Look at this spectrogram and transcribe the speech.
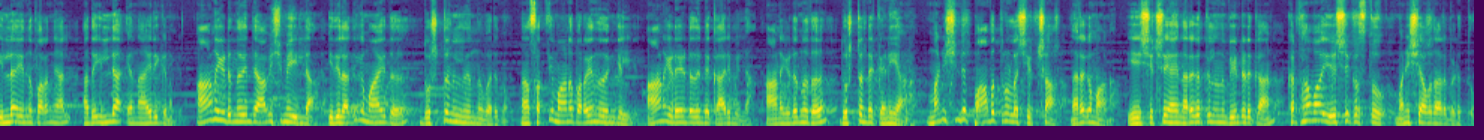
ഇല്ല എന്ന് പറഞ്ഞാൽ അത് ഇല്ല എന്നായിരിക്കണം. ആണയിടുന്നതിന്റെ ആവശ്യമേ ഇല്ല. ഇതിലധികമായത് ദുഷ്ടനിൽ നിന്ന് വരുന്നു. ആ സത്യമാണ് പറയുന്നതെങ്കിൽ ആണയിടേണ്ടതിന്റെ കാര്യമില്ല. ആണയിടുന്നത് ദുഷ്ടന്റെ കെണിയാണ്. മനുഷ്യന്റെ പാപത്തിനുള്ള ശിക്ഷ നരകമാണ്. ഈ ശിക്ഷയായി നരകത്തിൽ നിന്ന് വീണ്ടെടുക്കാൻ കർത്താവായ യേശു ക്രിസ്തു മനുഷ്യാവതാരം എടുത്തു.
